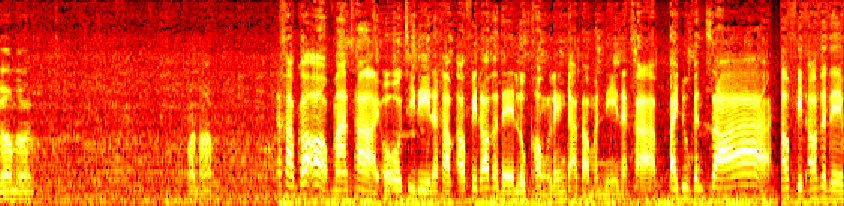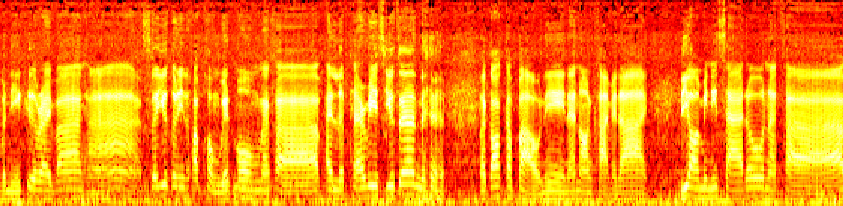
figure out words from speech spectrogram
เดิมเลยอร่อยมาก นะครับก็ออกมาถ่าย OOTD นะครับ Outfit of the Day ลุคของเล้งกับอะตอมวันนี้นะครับ ไปดูกันจ้า Outfit of the Day วันนี้คืออะไรบ้างอ่าเสื้อยืดตัวนี้นะครับของเวทมงนะครับ I love Paris Hilton แล้วก็กระเป๋านี่แน่นอนขายไม่ได้ Dior Mini Saddle นะครับ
